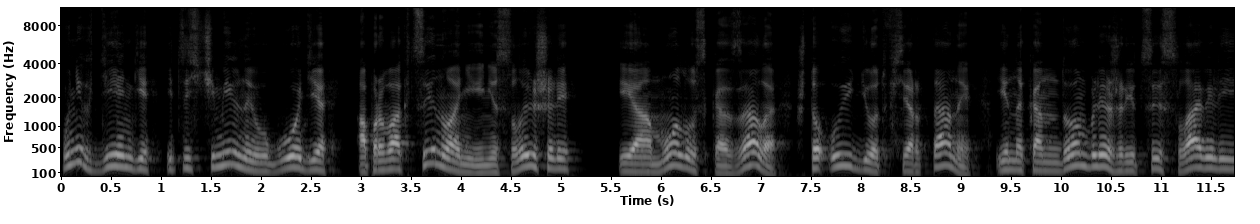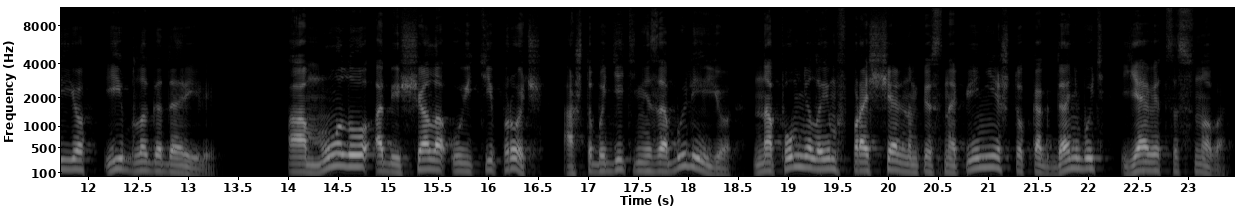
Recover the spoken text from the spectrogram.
У них деньги и тысячемильные угодья, а про вакцину они и не слышали. И Амолу сказала, что уйдет в сертаны, и на Кандомбле жрецы славили ее и благодарили. Амолу обещала уйти прочь, а чтобы дети не забыли ее, напомнила им в прощальном песнопении, что когда-нибудь явится снова.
